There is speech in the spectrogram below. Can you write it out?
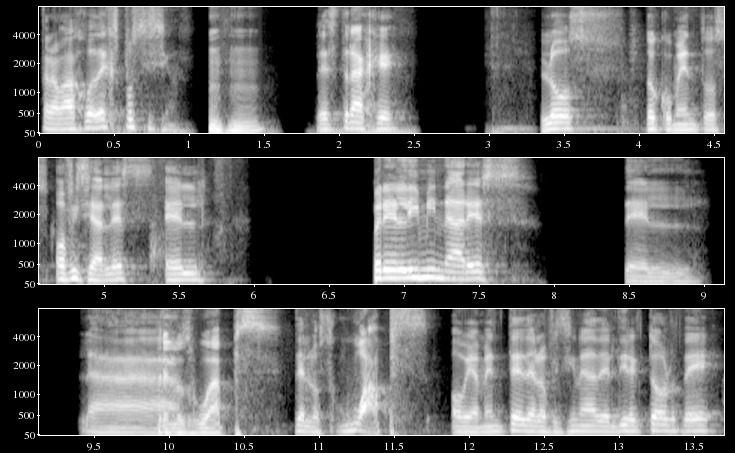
trabajo de exposición, les traje los documentos oficiales, el preliminares del, la, De los WAPs. de los WAPs, obviamente de la oficina del director de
